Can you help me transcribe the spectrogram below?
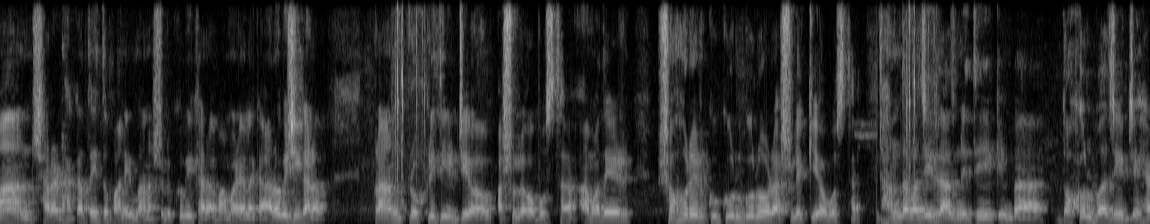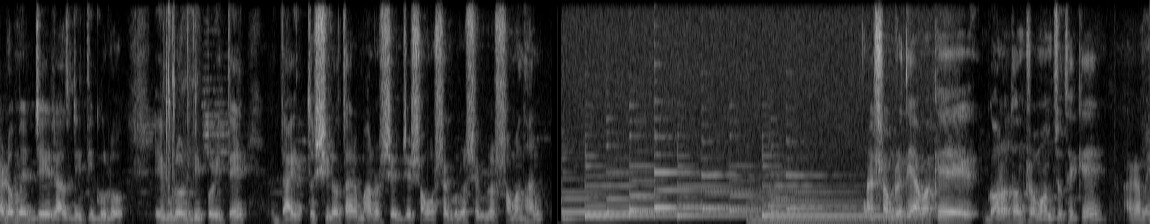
মান, সারা ঢাকাতেই তো পানির মান আসলে খুবই খারাপ, আমার এলাকা আরও বেশি খারাপ। প্রাণ প্রকৃতির যে আসলে অবস্থা, আমাদের শহরের কুকুরগুলোর আসলে কি অবস্থা? ধান্দাবাজির রাজনীতি কিংবা দখলবাজির যে হ্যাডোমের যে রাজনীতিগুলো, এগুলোর বিপরীতে দায়িত্বশীলতার মানুষের যে সমস্যাগুলো, সেগুলোর সমাধান সম্প্রতি আমাকে গণতন্ত্র মঞ্চ থেকে আগামী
